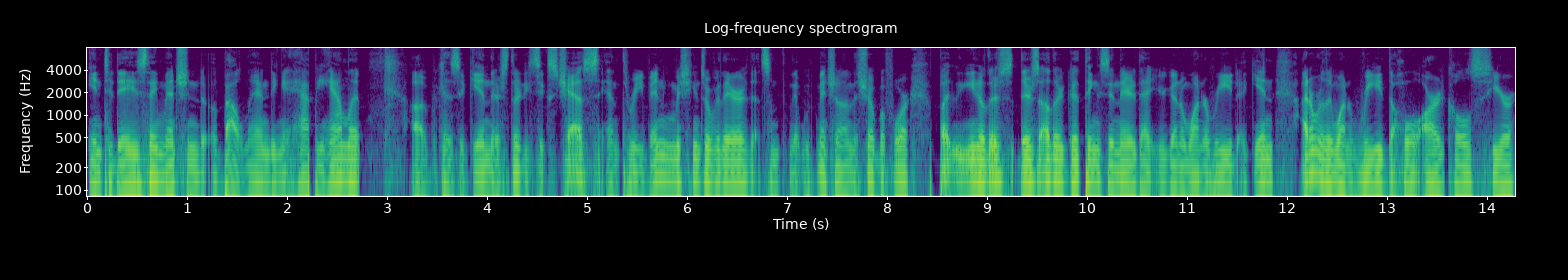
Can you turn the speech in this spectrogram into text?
in today's they mentioned about landing at happy hamlet uh, because again there's 36 chests and three vending machines over there. That's something that we've mentioned on the show before. But you know there's there's other good things in there that you're going to want to read. Again i don't really want to read the whole articles here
